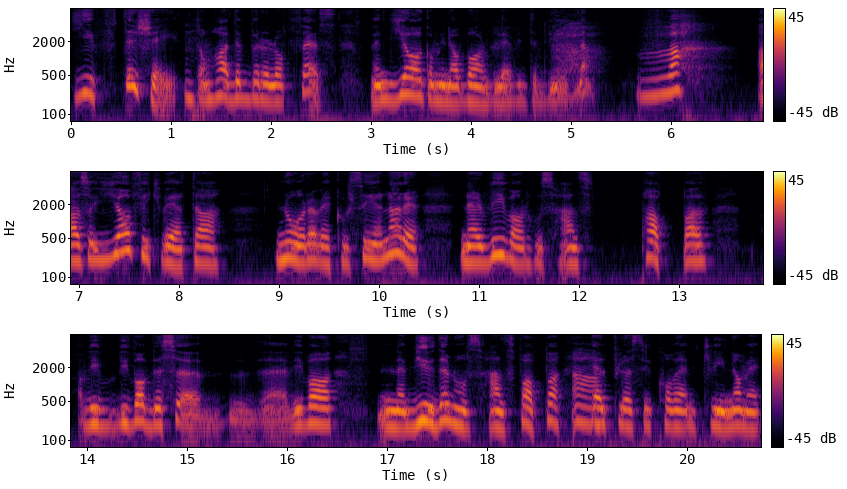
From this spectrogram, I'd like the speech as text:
gifte sig. De hade bröllopsfest. Men jag och mina barn blev inte bjudna. Va? Alltså jag fick veta några veckor senare när vi var hos hans pappa. Vi, vi var, besö- eh, vi var mm, bjuden hos hans pappa. Ja. Helt plötsligt kom en kvinna med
